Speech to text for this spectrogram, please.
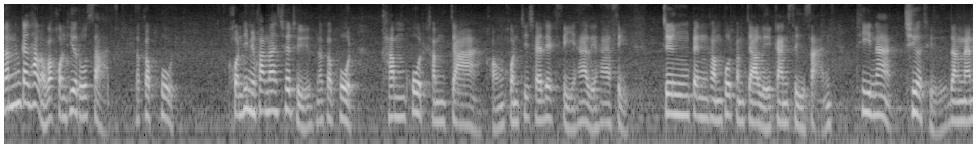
นั้นก็เท่ากับว่าคนที่รู้ศาสตร์แล้วก็พูด คนที่มีความน่าเชื่อถือแล้วก็พูดคำพูดคำจาของคนที่ใช้เลข 4 5 หรือ 5 4 จึงเป็นคำพูดคำจาหรือการสื่อสารที่น่าเชื่อถือ ดังนั้น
